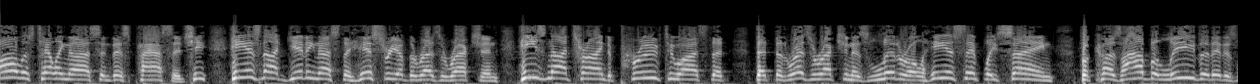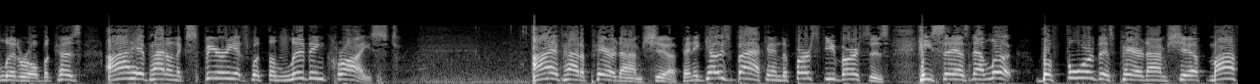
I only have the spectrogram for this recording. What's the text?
Paul is telling us in this passage, he, he is not giving us the history of the resurrection. He's not trying to prove to us that, that the resurrection is literal. He is simply saying, because I believe that it is literal, because I have had an experience with the living Christ, I have had a paradigm shift. And he goes back, and in the first few verses, he says, now look, before this paradigm shift, my,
